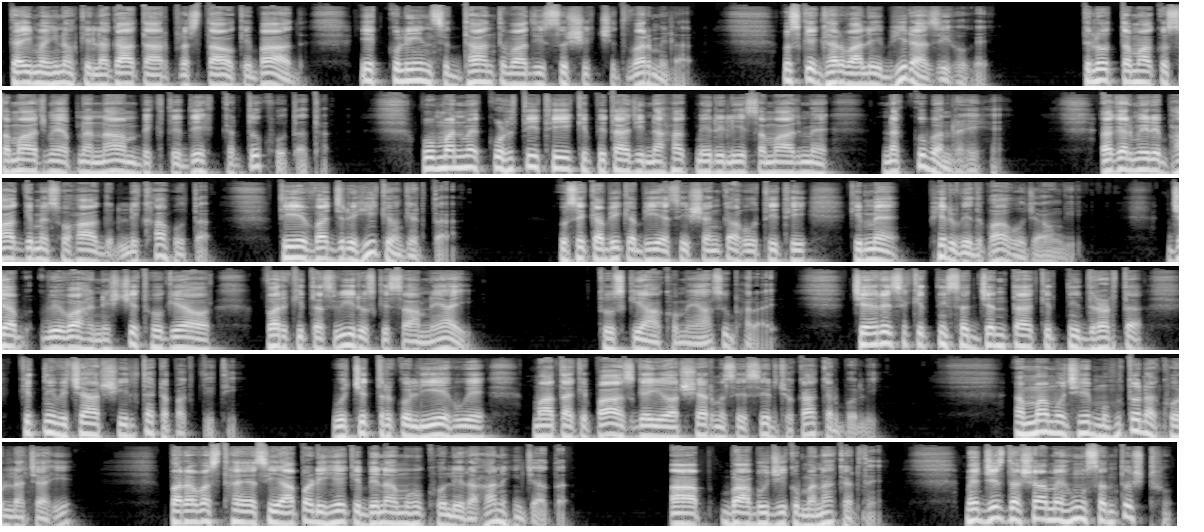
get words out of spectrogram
कई महीनों के लगातार प्रस्ताव के बाद एक कुलीन सिद्धांतवादी सुशिक्षित वर मिला। उसके घर वाले भी राज़ी हो गए। तिलोत्तमा को समाज में अपना नाम बिकते देखकर दुख होता था। वो मन में कुढ़ती थी कि पिताजी नाहक मेरे लिए समाज में नक्कू बन रहे हैं। अगर मेरे भाग्य में सुहाग लिखा होता तो ये वज्र ही क्यों गिरता? उसे कभी कभी ऐसी शंका होती थी कि मैं फिर विधवा हो जाऊँगी। जब विवाह निश्चित हो गया और वर की तस्वीर उसके सामने आई तो उसकी आँखों में आँसू भर आए। चेहरे से कितनी सज्जनता, कितनी दृढ़ता, कितनी विचारशीलता टपकती थी। वो चित्र को लिए हुए माता के पास गई और शर्म से सिर झुकाकर बोली, अम्मा, मुझे मुँह तो न खोलना चाहिए, पर अवस्था ऐसी आ पड़ी है कि बिना मुँह खोले रहा नहीं जाता। आप बाबूजी को मना कर दें। मैं जिस दशा में हूँ, संतुष्ट हूँ।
